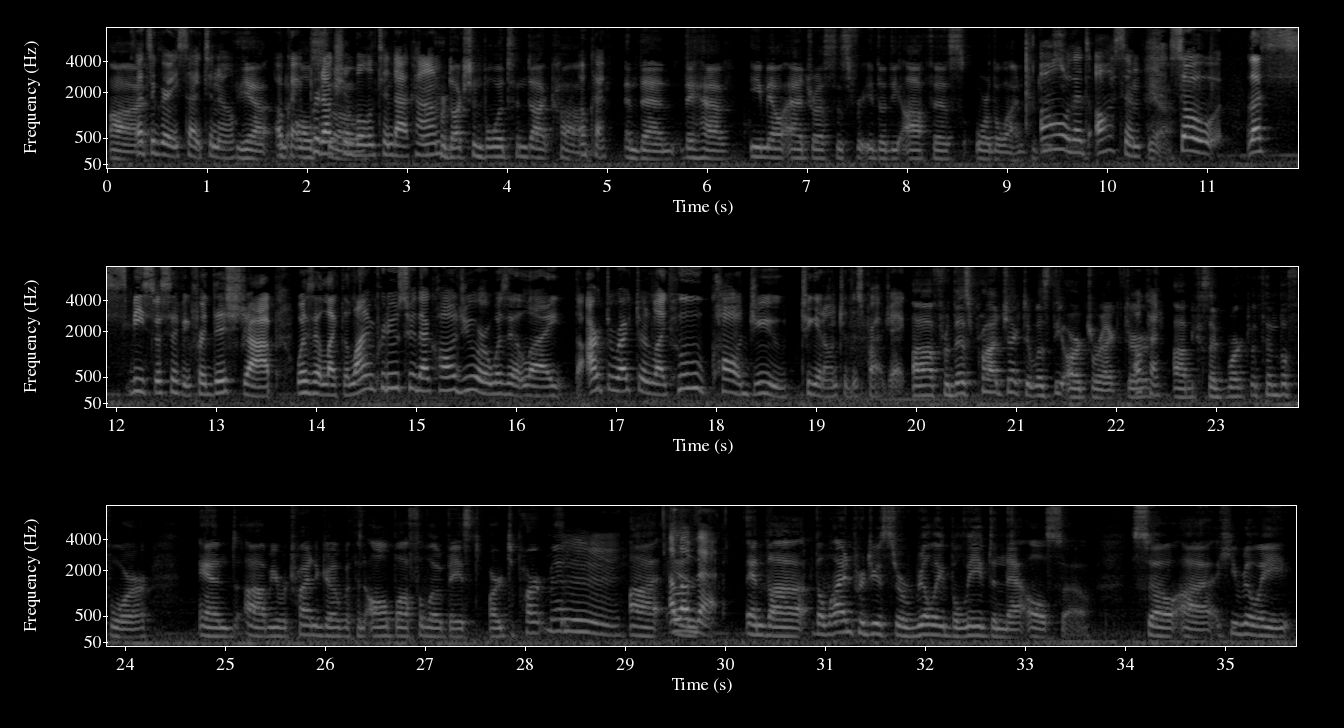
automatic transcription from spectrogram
Uh, That's a great site to know. yeah. Okay. Productionbulletin.com. productionbulletin.com. Okay. And then they have email addresses for either the office or the line producer. Oh, that's awesome. Yeah. So let's be specific for this job. Was it like the line producer that called you, or was it like the art director? Like, who called you to get onto this project? Uh, for this project, it was the art director. Okay. Uh, because I've worked with him before, and uh, we were trying to go with an all Buffalo-based art department. Uh, Hmm. I love that. And the the line producer really believed in that also, so uh, he really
